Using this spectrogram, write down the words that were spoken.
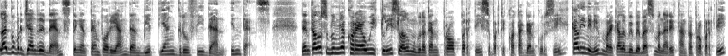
lagu bergenre dance dengan tempo riang dan beat yang groovy dan intens. Dan kalau sebelumnya Korea Weekly selalu menggunakan properti seperti kotak dan kursi, kali ini nih mereka lebih bebas menari tanpa properti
